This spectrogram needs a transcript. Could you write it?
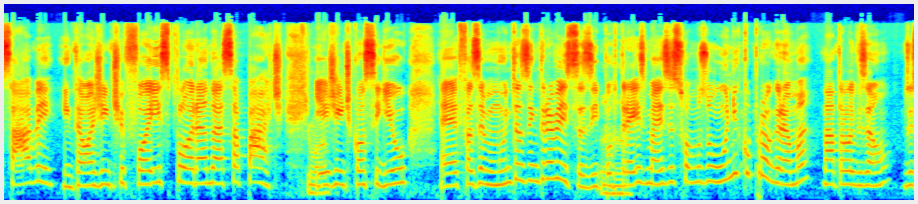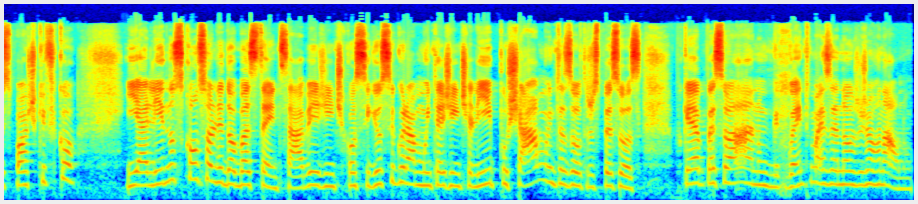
sabe? Então a gente foi explorando essa parte. Que E a massa. gente conseguiu é, fazer muitas entrevistas. E por três meses fomos o único programa na televisão do esporte que ficou. E ali nos consolidou bastante, sabe? A gente conseguiu segurar muita gente ali e puxar muitas outras pessoas. Porque a pessoa, ah, não aguento mais ver no jornal, não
